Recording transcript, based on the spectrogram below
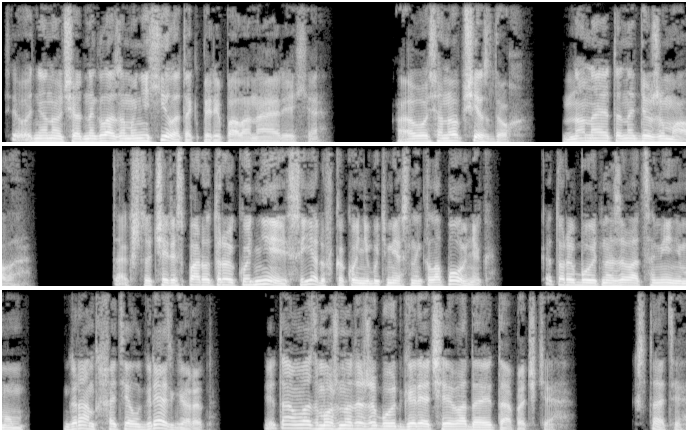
Сегодня ночью одноглазому нехило так перепало на орехи. А вось он вообще сдох. Но на это надежи мало. Так что через пару-тройку дней съеду в какой-нибудь местный клоповник, который будет называться минимум «Грант хотел грязь город», и там, возможно, даже будет горячая вода и тапочки. Кстати,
